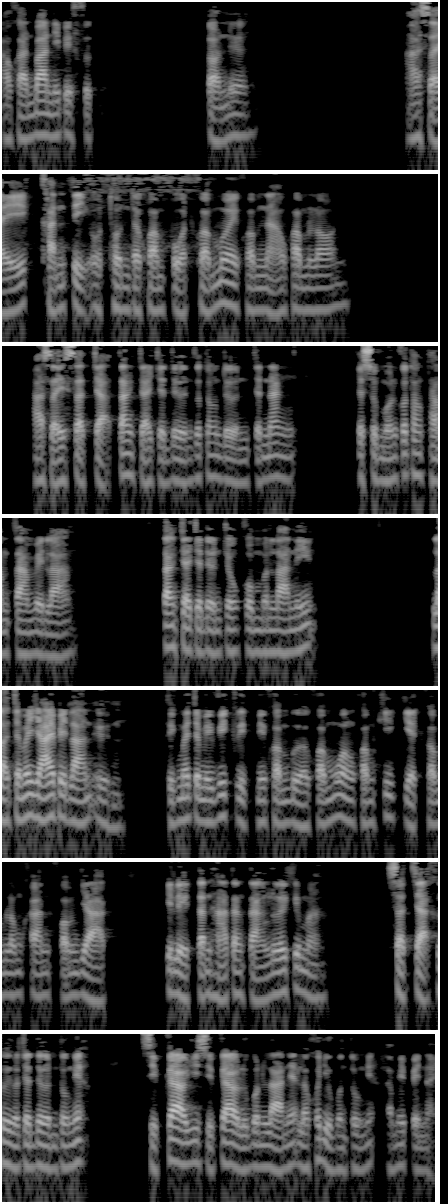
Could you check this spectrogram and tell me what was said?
เอาการบ้านนี้ไปฝึก ต่อเนื่อง อาศัยขันติอดทนต่อความปวดความเมื่อยความหนาวความร้อน อาศัยสัจจะตั้งใจจะเดินก็ต้องเดินจะนั่งจะสมมติก็ต้องทำตามเวลา ตั้งใจจะเดินจงกรมบนลานนี้ เราจะไม่ย้ายไปลานอื่น ถึงแม้จะมีวิกฤตมีความเบื่อความม่วงความขี้เกียจความลำคาญความอยากกิเลสตัณหาต่างๆเลื้อยขึ้นมา สัจจะคือเราจะเดินตรงเนี้ยสิบเก้ายี่สิบเก้าหรือบนลานเนี้ยเราก็อยู่บนตรงเนี้ยเราไม่ไปไหน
